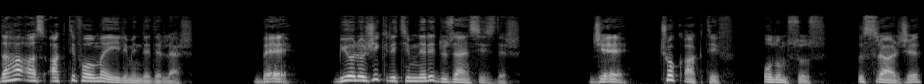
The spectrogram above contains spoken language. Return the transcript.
daha az aktif olma eğilimindedirler. B. Biyolojik ritimleri düzensizdir. C. Çok aktif, olumsuz, ısrarcı,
